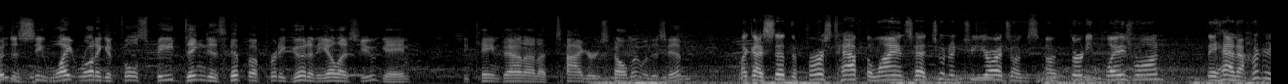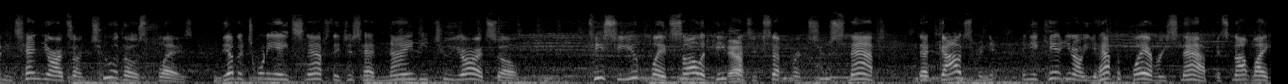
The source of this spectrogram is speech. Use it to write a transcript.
Good to see White running at full speed. Dinged his hip up pretty good in the LSU game. He came down on a Tigers helmet with his hip. Like I said, the first half, the Lions had 202 yards on, on 30 plays, Ron. They had 110 yards on two of those plays. The other 28 snaps, they just had 92 yards. So TCU played solid defense yeah. except for two snaps that Goudsman, and you can't, you know, you have to play every snap. It's not like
